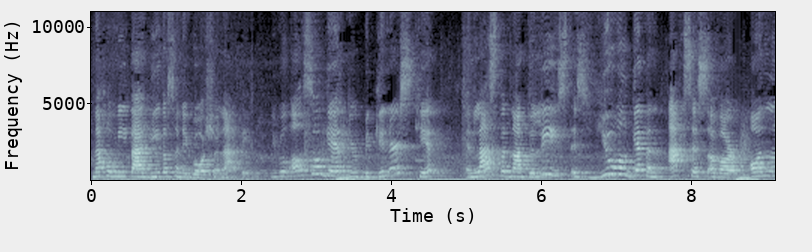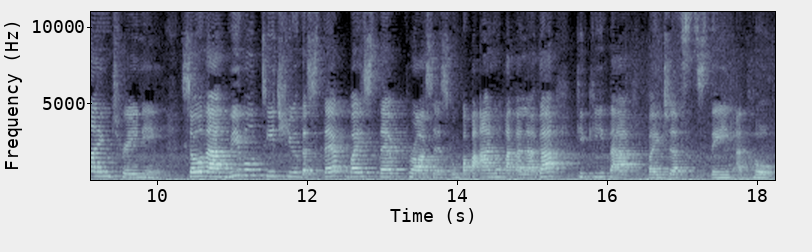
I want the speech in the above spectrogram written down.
na kumita dito sa negosyo natin. You will also get your beginner's kit And last but not the least is you will get an access of our online training so that we will teach you the step-by-step process kung paano ka talaga kikita by just staying at home.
